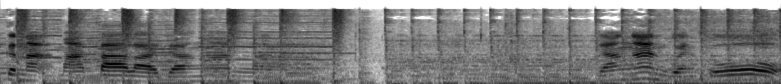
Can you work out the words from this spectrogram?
Kena mata lah, jangan lah. Jangan, Guenso.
